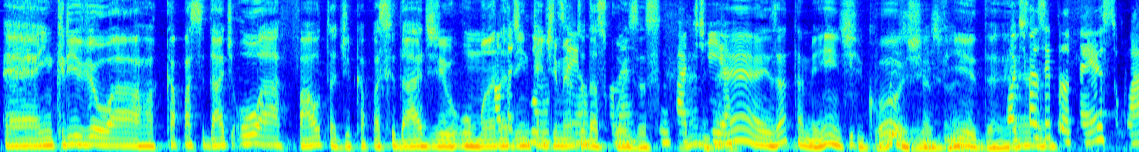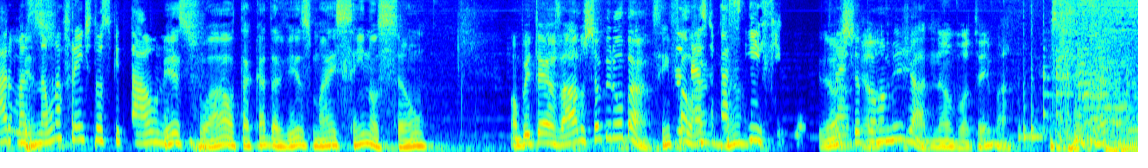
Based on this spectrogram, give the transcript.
É incrível a capacidade ou a falta de capacidade humana Falta de, de entendimento senso, das né? coisas. Empatia. É, exatamente. coisa Poxa isso, né? vida. Pode é. fazer protesto, claro, mas Isso. não na frente do hospital, né? Pessoal tá cada vez mais sem noção. Vamos pro intervalo, seu Biruba. Sem falar. Protesto pacífico. Senão né? você toma mijado. Não vou teimar.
